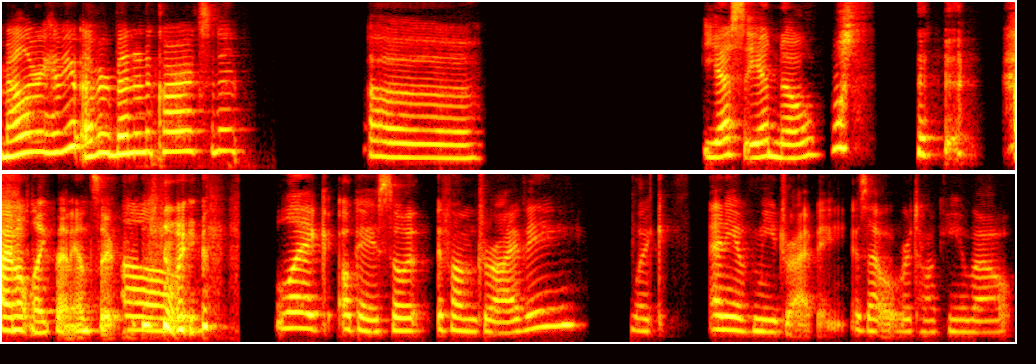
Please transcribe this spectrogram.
Mallory, have you ever been in a car accident? Uh yes and no. I don't like that answer. Um, like, okay, so if I'm driving, like any of me driving, is that what we're talking about?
